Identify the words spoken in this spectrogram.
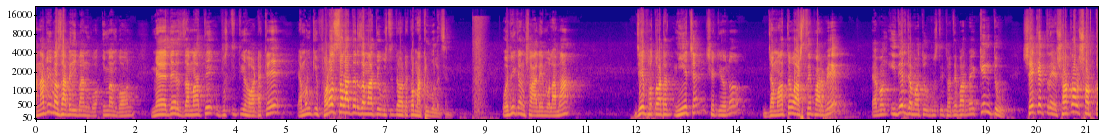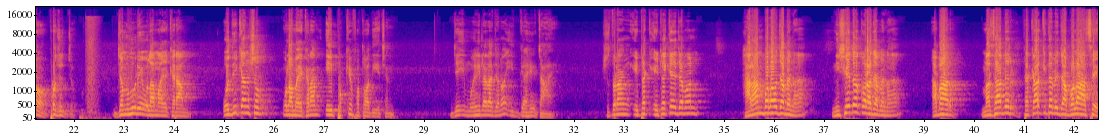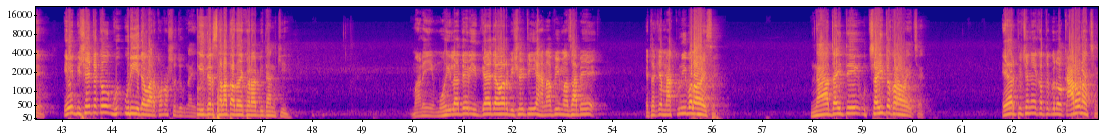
আনাবি মাঝাবের ইমান ইমামগণ মেয়েদের জামাতে উপস্থিতি হওয়াটাকে, এমনকি ফরজ সালাতের জামাতে উপস্থিতি হওয়াটাকে মাকরু বলেছেন। অধিকাংশ আলেম ওলামা যে ফতোয়াটা নিয়েছেন সেটি হলো, জামাতেও আসতে পারবে এবং ঈদের জামাতে উপস্থিত হতে পারবে, কিন্তু সেক্ষেত্রে সকল শর্ত প্রযোজ্য। জমহুরে ওলামায়ে কেরাম, অধিকাংশ ওলামায়ে কেরাম এই পক্ষে ফতোয়া দিয়েছেন। যে মহিলারা যেন ঈদগাহে যায়। সুতরাং এটা এটাকে যেমন হারাম বলাও যাবে না, নিষেধও করা যাবে না, আবার মাঝাবের ফেকার কিতাবে যা বলা আছে, এই বিষয়টাকেও উড়িয়ে দেওয়ার কোনো সুযোগ নাই। ঈদের সালাত আদায় করার বিধান কি? মানে মহিলাদের ঈদগাহে যাওয়ার বিষয়টি হানাফি মাঝাবে এটাকে মাকরুই বলা হয়েছে। না যাইতে উৎসাহিত করা হয়েছে। এর পিছনে কতগুলো কারণ আছে?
